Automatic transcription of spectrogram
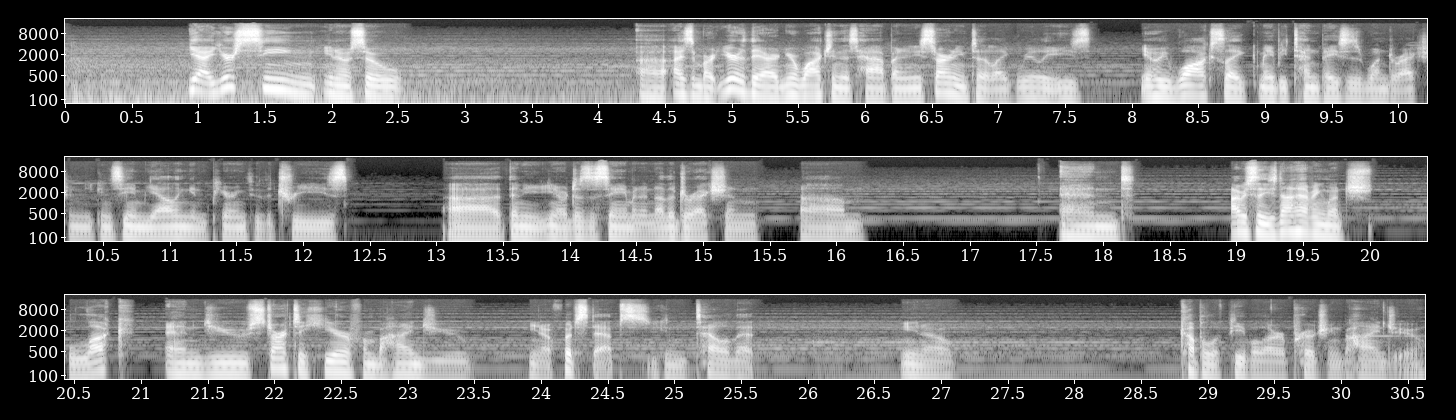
yeah, you're seeing, you know, so uh, Eisenbart, you're there and you're watching this happen, and he's starting to like really, he's, you know, he walks like maybe ten paces one direction. You can see him yelling and peering through the trees. Uh, then he, you know, does the same in another direction. Um, and obviously, he's not having much luck. And you start to hear from behind you, you know, footsteps. You can tell that, you know, a couple of people are approaching behind you.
